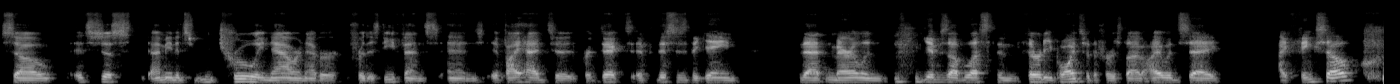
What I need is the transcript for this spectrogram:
So it's just, I mean, it's truly now or never for this defense. And if I had to predict if this is the game that Maryland gives up less than 30 points for the first time, I would say, I think so.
